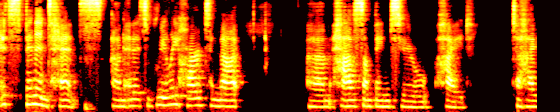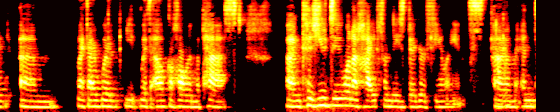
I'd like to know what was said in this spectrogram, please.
it's been intense, um, and it's really hard to not um, have something to hide, to hide, um, like I would with alcohol in the past, because um, you do want to hide from these bigger feelings. Um, and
